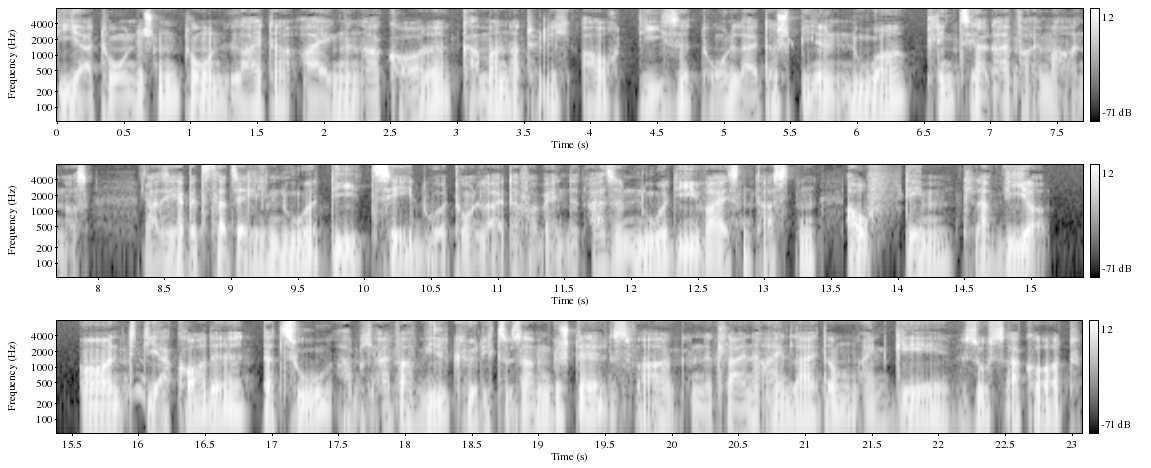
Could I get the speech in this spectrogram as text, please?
diatonischen Tonleiter eigenen Akkorde kann man natürlich auch diese Tonleiter spielen. Nur klingt sie halt einfach immer anders. Also ich habe jetzt tatsächlich nur die C-Dur-Tonleiter verwendet, also nur die weißen Tasten auf dem Klavier. Und die Akkorde dazu habe ich einfach willkürlich zusammengestellt. Es war eine kleine Einleitung, ein G-Sus-Akkord,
